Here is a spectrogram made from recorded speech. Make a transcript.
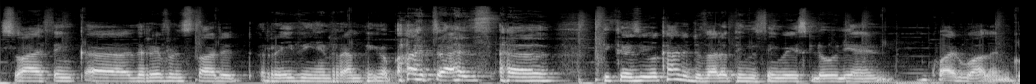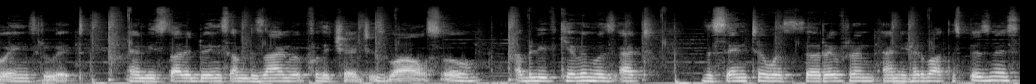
So I think uh, the Reverend started raving and ramping about us uh, because we were kind of developing the thing very slowly and quite well and going through it. And we started doing some design work for the church as well. So I believe Kevin was at the center with the Reverend and he heard about this business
